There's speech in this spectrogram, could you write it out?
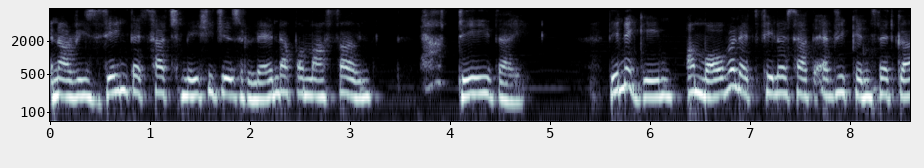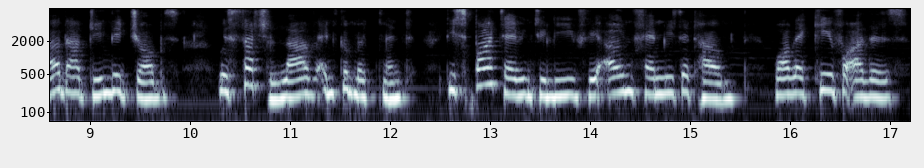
and I resent that such messages land up on my phone. How dare they? Then again, I marvel at fellow South Africans that go about doing their jobs with such love and commitment, despite having to leave their own families at home while they care for others.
